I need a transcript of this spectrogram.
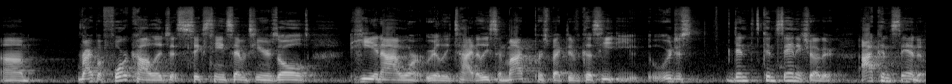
um, right before college, at 16, 17 years old, he and I weren't really tight, at least in my perspective, because he we're just didn't couldn't stand each other. I couldn't stand him,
